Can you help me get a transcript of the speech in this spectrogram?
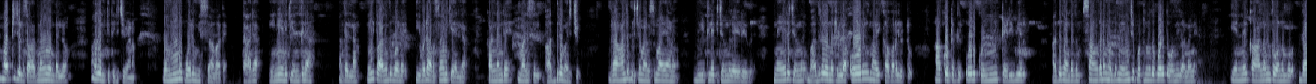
മറ്റു ചില സാധനങ്ങളും ഉണ്ടല്ലോ അതെനിക്ക് തിരിച്ചു വേണം. ഒന്നുപോലും മിസ്സാവാതെ. താര ഇനി എനിക്ക് എന്തിനാ അതെല്ലാം നീ പറഞ്ഞതുപോലെ ഇവിടെ അവസാനിക്കുകയല്ല. കണ്ണന്റെ മനസ്സിൽ ഭദ്ര മരിച്ചു. ഭ്രാന്ത് പിടിച്ച മനസ്സുമായാണ് വീട്ടിലേക്ക് ചെന്ന് കയറിയത്. നേരെ ചെന്ന് ഭദ്ര തന്നിട്ടുള്ള ഓരോന്നായി കവറിലിട്ടു. ആ കൂട്ടത്തിൽ ഒരു കുഞ്ഞു ടെഡിബിയർ അത് കണ്ടതും സങ്കടം കൊണ്ട് നെഞ്ചു പൊട്ടുന്നത് പോലെ തോന്നി കണ്ണന്. എന്നെ കാണണം തോന്നുമ്പോൾ ഡാ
